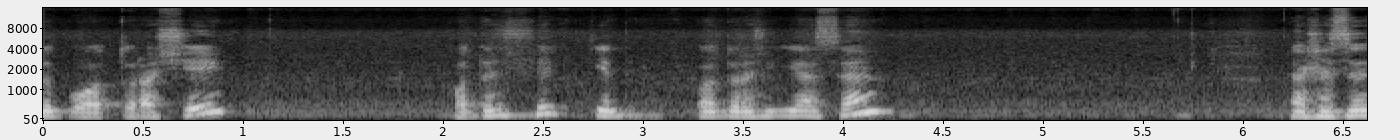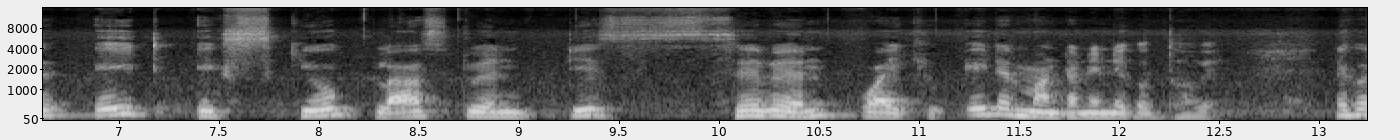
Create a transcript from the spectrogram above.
যে পঁয়তরাশি পঁয়তাশি কি পঁয়তরাশি কি আছে? আছে eight X cube plus twenty seven Y cube এইটার মানটা নির্ণয় করতে হবে। দেখো,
